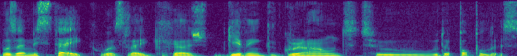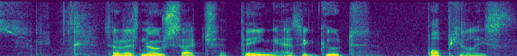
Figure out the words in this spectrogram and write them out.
was a mistake. Was like uh, giving ground to the populists. So there's no such thing as a good populist.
